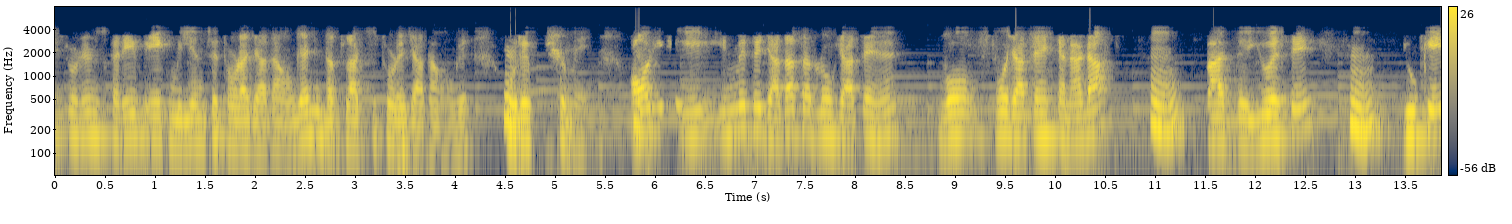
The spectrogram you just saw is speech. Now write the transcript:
स्टूडेंट्स करीब एक मिलियन से थोड़ा ज़्यादा होंगे यानी दस लाख से थोड़े ज़्यादा होंगे पूरे विश्व में। और इनमें से ज़्यादातर लोग जाते हैं वो वो जाते हैं कनाडा हम्म। बाद यूएसए यूके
